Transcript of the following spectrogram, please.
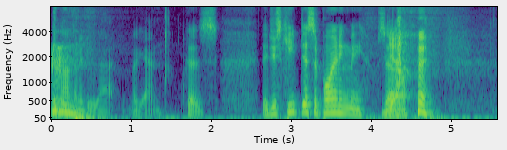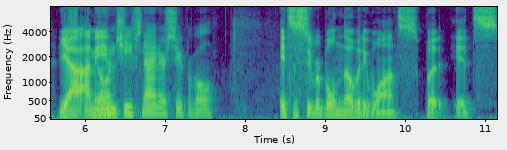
I'm not gonna do that again because they just keep disappointing me. So Yeah. yeah, I mean, going Chiefs Niners Super Bowl. it's a Super Bowl nobody wants, but it's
